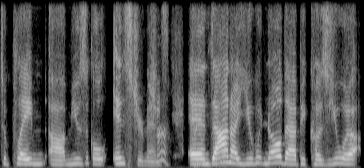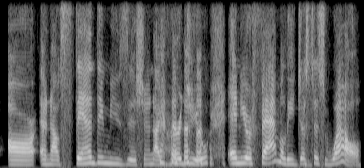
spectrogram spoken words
to play uh, musical instruments. Sure. And Donna, you would know that because you are an outstanding musician. I've heard you and your family just as well.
